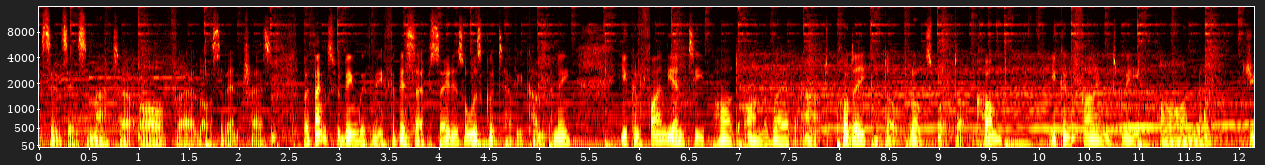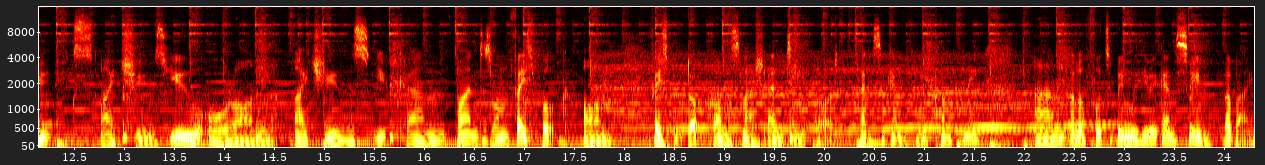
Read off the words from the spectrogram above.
since it's a matter of uh, lots of interest. But thanks for being with me for this episode. It's always good to have your company. You can find the NT Pod on the web at podacre.blogspot.com. You can find me on Duke's iTunes U or on iTunes. You can find us on Facebook on facebook.com slash ntpod. Thanks again for your company and I look forward to being with you again soon. Bye bye.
